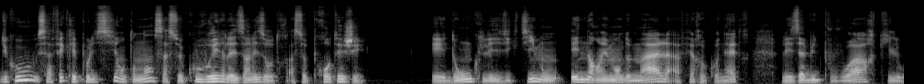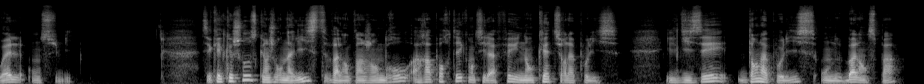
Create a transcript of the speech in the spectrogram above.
Du coup, ça fait que les policiers ont tendance à se couvrir les uns les autres, à se protéger, et donc, les victimes ont énormément de mal à faire reconnaître les abus de pouvoir qu'ils ou elles ont subis. C'est quelque chose qu'un journaliste, Valentin Gendreau, a rapporté quand il a fait une enquête sur la police. Il disait Dans la police, on ne balance pas,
